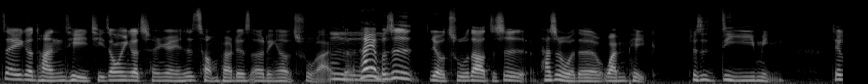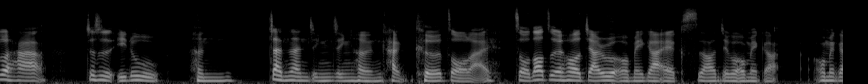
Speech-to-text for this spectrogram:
这一个团体其中一个成员也是从 Produce 二零二出来的，嗯。他也不是有出道，只是他是我的 One Pick，就是第一名，结果他就是一路很。战战兢兢，很坎坷走来，走到最后加入 Omega X，然后结果 Omega Omega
